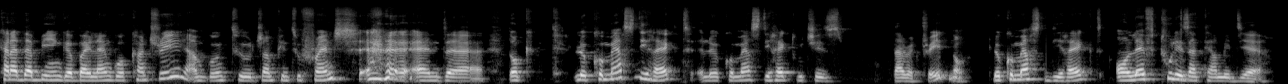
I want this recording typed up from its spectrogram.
Canada being a bilingual country, I'm going to jump into French. and uh, donc, le commerce direct, le commerce direct, which is direct trade, non. Le commerce direct enlève tous les intermédiaires.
